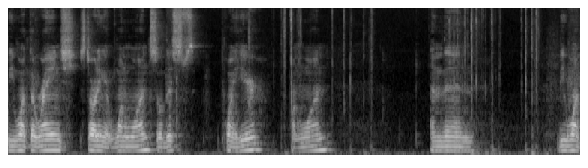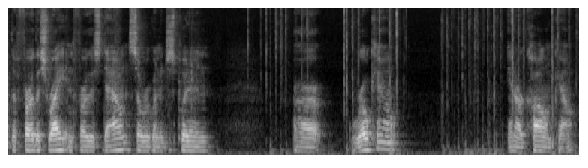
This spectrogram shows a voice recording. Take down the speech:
we want the range starting at 1 1 so this point here on 1 And then we want the furthest right and furthest down. So we're going to just put in our row count and our column count.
